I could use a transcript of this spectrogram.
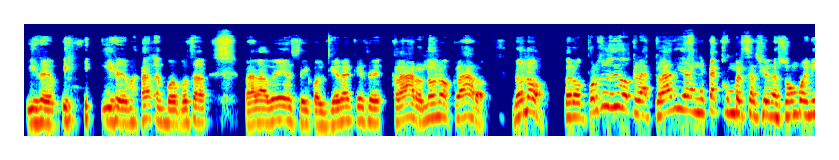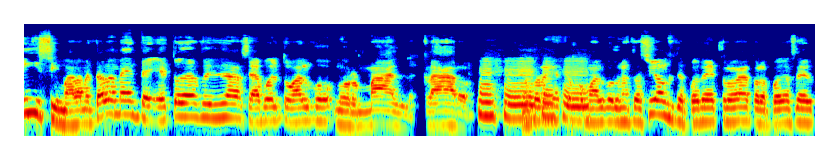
y re, y, y rebanan por cosas a veces y cualquiera que se, claro, no, no, claro, no, no, pero por eso digo que la claridad en estas conversaciones son buenísimas. Lamentablemente esto de la realidad se ha vuelto algo normal, claro. No ponen esto ujú. como algo de una estación que se puede explorar, pero puede ser.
